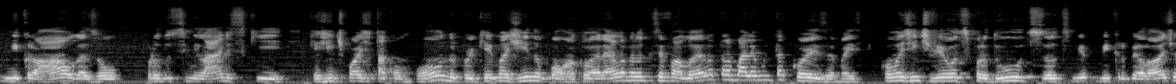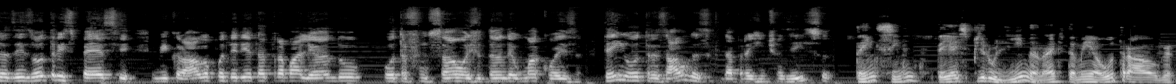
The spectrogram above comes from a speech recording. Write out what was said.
microalgas ou produtos similares que que a gente pode estar tá compondo, porque imagino, bom, a clorela, pelo que você falou, ela trabalha muita coisa, mas como a gente vê outros produtos, outros microbiológicos, às vezes outra espécie de microalga poderia estar tá trabalhando outra função, ajudando em alguma coisa. Tem outras algas que dá para a gente fazer isso? Tem sim, tem a espirulina, né, que também é outra alga,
